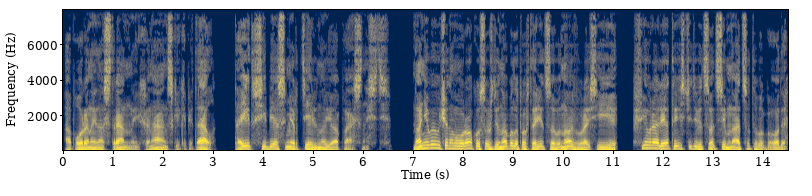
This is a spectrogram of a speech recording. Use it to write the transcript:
Опора на иностранный ханаанский капитал таит в себе смертельную опасность. Но невыученному уроку суждено было повториться вновь в России в феврале 1917 года.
